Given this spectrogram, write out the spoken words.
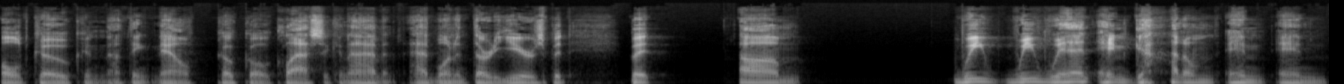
old Coke, and I think now Coca-Cola Classic, and I haven't had one in 30 years, but, but, um, we, we went and got them and, and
